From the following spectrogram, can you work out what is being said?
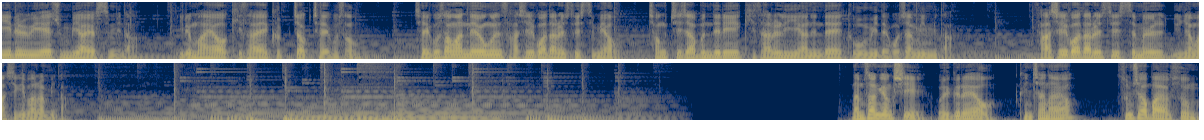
이의를 위해 준비하였습니다. 이름하여 기사의 극적 재구성. 재구성한 내용은 사실과 다를 수 있으며 청취자분들이 기사를 이해하는 데 도움이 되고자 합니다. 사실과 다를 수 있음을 유념하시기 바랍니다. 남성경 씨, 왜 그래요? 괜찮아요? 숨 쉬어봐요, 숨.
